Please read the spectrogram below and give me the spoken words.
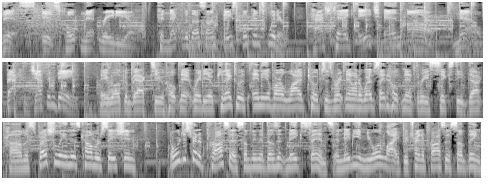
This is HopeNet Radio. Connect with us on Facebook and Twitter. Hashtag HNR. Now, back to Jeff and Dave. Hey, welcome back to HopeNet Radio. Connect with any of our live coaches right now on our website, HopeNet360.com, especially in this conversation and we're just trying to process something that doesn't make sense. And maybe in your life, you're trying to process something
